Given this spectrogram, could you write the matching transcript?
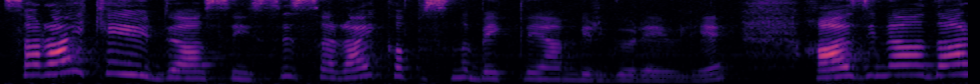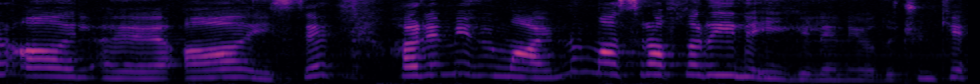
Saray keyüdası ise saray kapısını bekleyen bir görevli. Hazinadar ağa, e, ise haremi Hümayun'un masrafları ile ilgileniyordu. Çünkü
